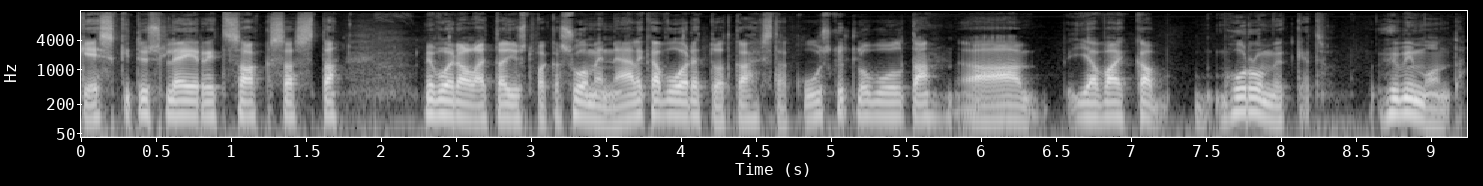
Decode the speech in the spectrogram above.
keskitysleirit Saksasta. Me voidaan laittaa just vaikka Suomen nälkävuodet 1860-luvulta ja vaikka hurumykket, hyvin monta.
